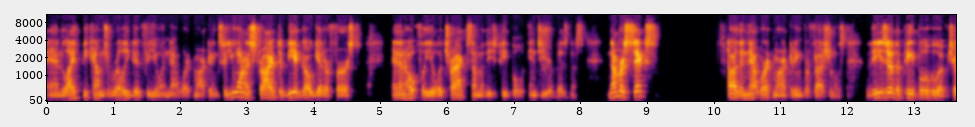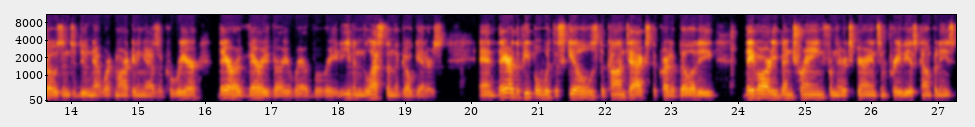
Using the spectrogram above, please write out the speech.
and life becomes really good for you in network marketing. So you want to strive to be a go getter first, and then hopefully you'll attract some of these people into your business. Number six are the network marketing professionals. These are the people who have chosen to do network marketing as a career. They are a very, very rare breed, even less than the go getters. And they are the people with the skills, the contacts, the credibility. They've already been trained from their experience in previous companies.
